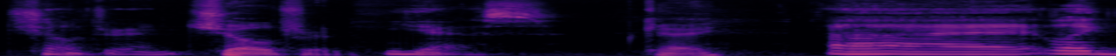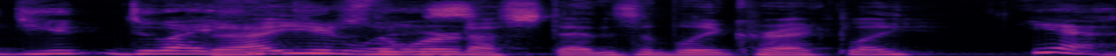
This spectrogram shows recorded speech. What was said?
Children. children. Yes. Okay. Uh, like, do you, do I? Did I use the word ostensibly correctly? Yeah.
